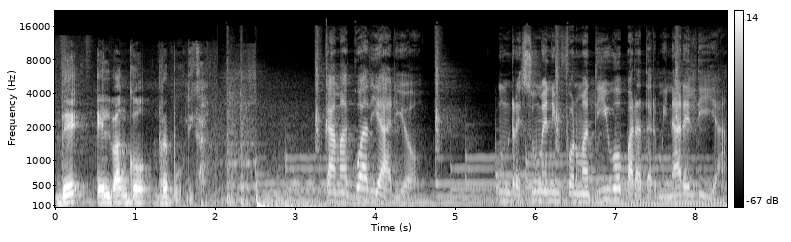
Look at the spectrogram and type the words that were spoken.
de El Banco República. Camacua Diario. Un resumen informativo para terminar el día.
